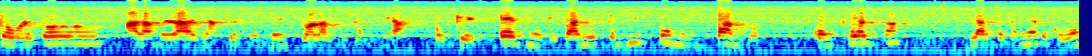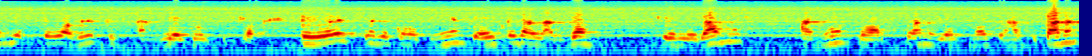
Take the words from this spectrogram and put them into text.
sobre todo a la medalla de fomento a la artesanía, porque es necesario seguir fomentando con fuerza la artesanía de Colombia toda vez que está en riesgo de extinción. Pero este reconocimiento, este galardón que le damos a nuestros artesanos y a nuestras artesanas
